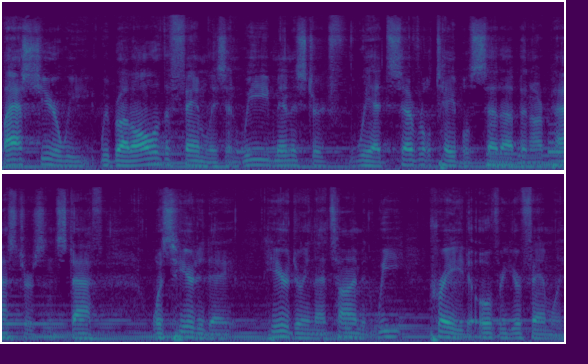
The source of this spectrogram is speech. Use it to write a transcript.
Last year, we, we brought all of the families and we ministered. We had several tables set up, and our pastors and staff was here today, here during that time, and we prayed over your family.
